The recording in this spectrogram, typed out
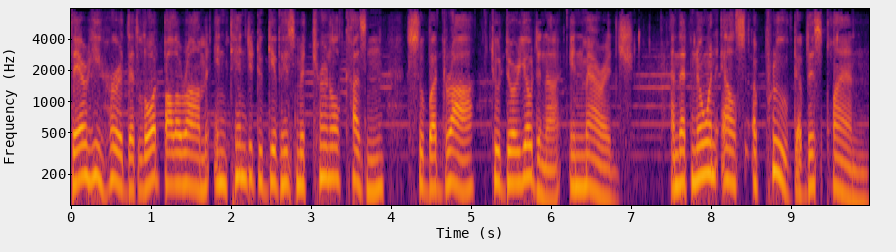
There he heard that Lord Balaram intended to give his maternal cousin Subhadra to Duryodhana in marriage, and that no one else approved of this plan.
